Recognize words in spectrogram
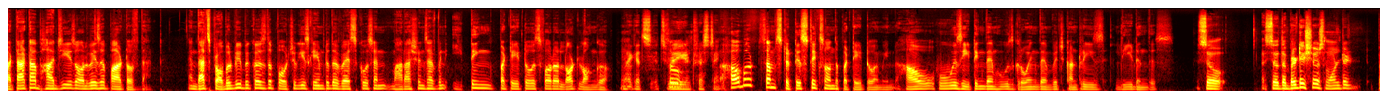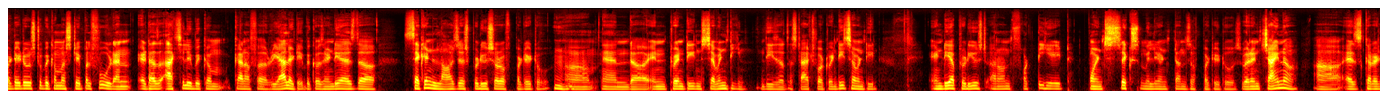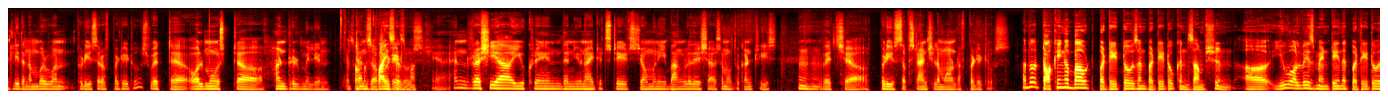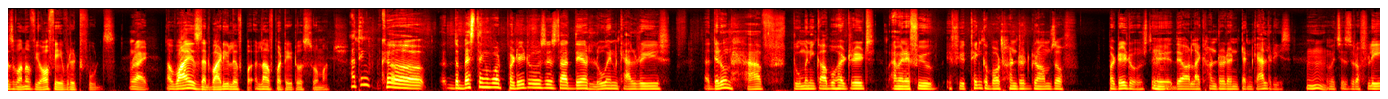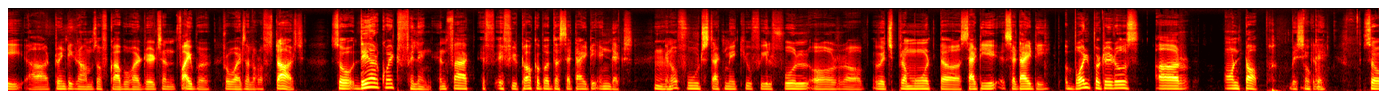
batata bhaji is always a part of that. And that's probably because the Portuguese came to the west coast and Maharashtrians have been eating potatoes for a lot longer. like it's it's So, really interesting How about some statistics on the potato? I mean, how who is eating them, who is growing them, which countries lead in this? so so the britishers wanted potatoes to become a staple food and it has actually become kind of a reality because india is the second largest producer of potato Mhm. um, and uh, in 2017 these are the stats for 2017 india produced around 48.6 million tons of potatoes wherein china uh, is currently the number one producer of potatoes with uh, almost uh, 100 million It's tons of twice as potatoes. much. Yeah, and Russia, Ukraine, then United States, Germany, Bangladesh are some of the countries Mm-hmm. which uh, produce substantial amount of potatoes. Although talking about potatoes and potato consumption, uh, you always maintain that potato is one of your favorite foods. Right. Now, why is that? Why do you love, love potatoes so much? I think uh, the best thing about potatoes is that they are low in calories. Uh, they don't have too many carbohydrates. I mean, if you if you think about 100 grams of potatoes, they, Mm. they are like 110 calories. Mm. which is roughly uh, 20 grams of carbohydrates and fiber provides a lot of starch so they are quite filling in fact if, if you talk about the satiety index Mhm. you know foods that make you feel full or uh, which promote uh, sati- satiety boiled potatoes are on top basically Okay. so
